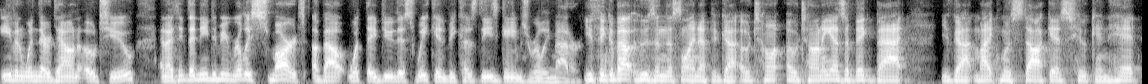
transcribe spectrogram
even when they're down 0-2. And I think they need to be really smart about what they do this weekend because these games really matter. You think about who's in this lineup. You've got Ohtani as a big bat. You've got Mike Moustakas who can hit,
